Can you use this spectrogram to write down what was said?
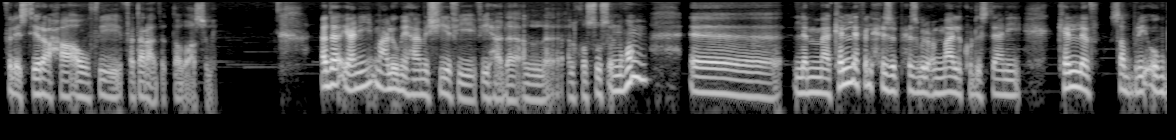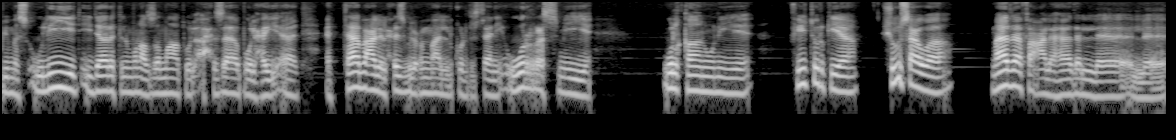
في الاستراحة أو في فترات التواصل. هذا يعني معلومة هامشية في في هذا الخصوص. المهم آه لما كلف الحزب حزب العمال الكردستاني كلف صبري أوك بمسؤولية إدارة المنظمات والأحزاب والهيئات التابعة للحزب العمال الكردستاني والرسمية والقانونية في تركيا. شو سوى؟ ماذا فعل هذا ال ال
